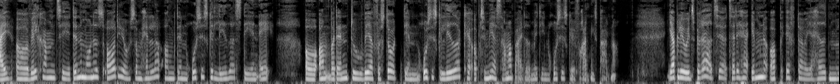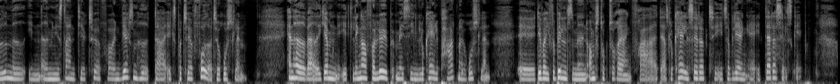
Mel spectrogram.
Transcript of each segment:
Hej og velkommen til denne måneds audio, som handler om den russiske leders DNA og om hvordan du ved at forstå den russiske leder kan optimere samarbejdet med din russiske forretningspartner. Jeg blev inspireret til at tage det her emne op, efter jeg havde et møde med en administrerende direktør for en virksomhed, der eksporterer foder til Rusland. Han havde været igennem et længere forløb med sin lokale partner i Rusland. Øh, det var i forbindelse med en omstrukturering fra deres lokale setup til etablering af et datterselskab.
